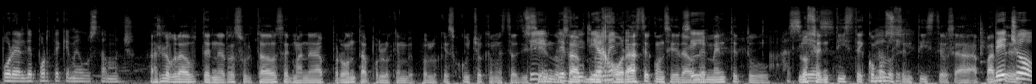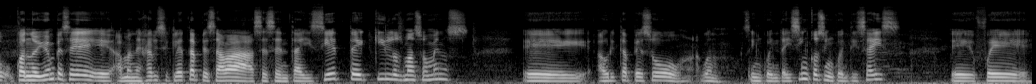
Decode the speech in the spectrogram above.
por el deporte que me gusta mucho. Has logrado obtener resultados de manera pronta por lo que me- por lo que escucho que me estás Sí, diciendo, o sea, mejoraste considerablemente tu Así lo es. sentiste, ¿cómo Lo lo sí. sentiste? O sea, aparte De hecho, cuando yo empecé eh, a manejar bicicleta pesaba 67 kilos más o menos. Eh, ahorita peso, bueno, 55, 56. Eh, fue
